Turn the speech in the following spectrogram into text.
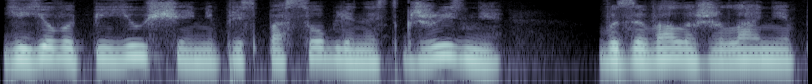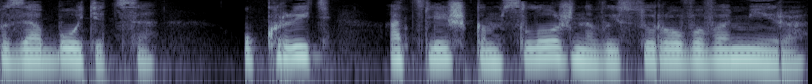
ее вопиющая неприспособленность к жизни вызывала желание позаботиться, укрыть от слишком сложного и сурового мира.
